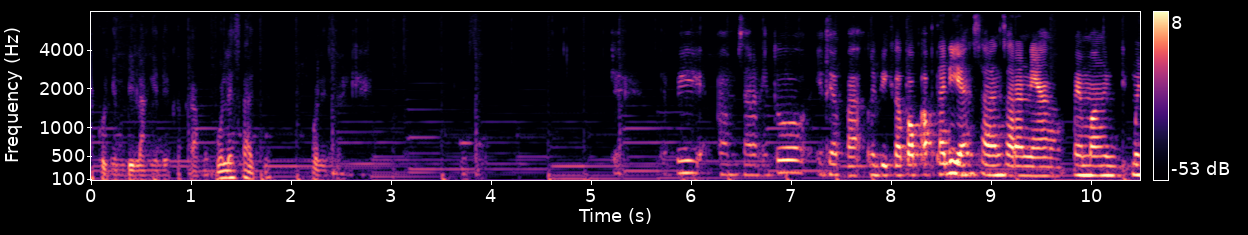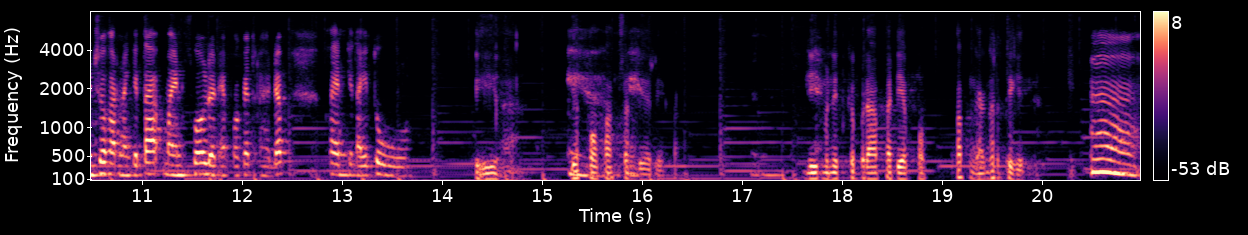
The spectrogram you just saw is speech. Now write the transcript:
aku ingin bilang ini ke kamu, boleh saja, boleh saja. Tapi um, saran itu itu ya Pak, lebih ke pop up tadi ya, saran-saran yang memang muncul karena kita mindful dan evoke terhadap klien kita itu. Iya, dia iya, pop up okay. sendiri Pak. Hmm. Di menit keberapa dia pop up nggak ngerti gitu. Hmm.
